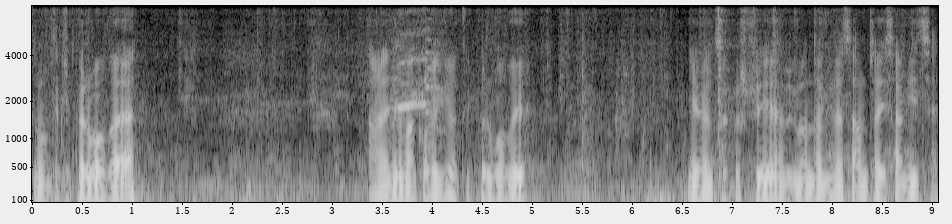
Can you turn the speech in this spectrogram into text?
Tu mam takie perłowe. Ale nie ma kolegi o tych perłowych. Nie wiem co kosztuje. Wygląda mi na samca i samicę.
